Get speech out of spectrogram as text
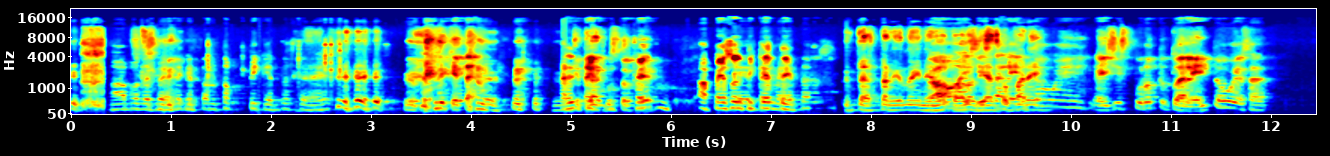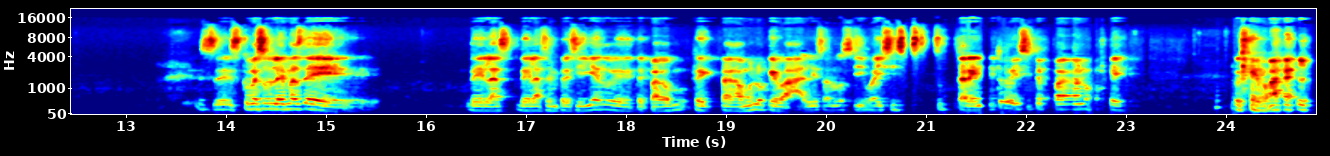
No, pues depende de qué tanto piquetes te des. Depende qué tan, qué tan justo Pe- que. A peso el que te piquete. Estás perdiendo dinero No, todos los sí días, compadre. talento, güey. Ahí sí es puro tu talento, güey. O sea, es, es como esos lemas de, de, las, de las empresillas, güey. Te pagamos, te pagamos lo que vales, algo así, güey. Ahí sí es tu talento, ahí sí te pagan lo que, lo que vale.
